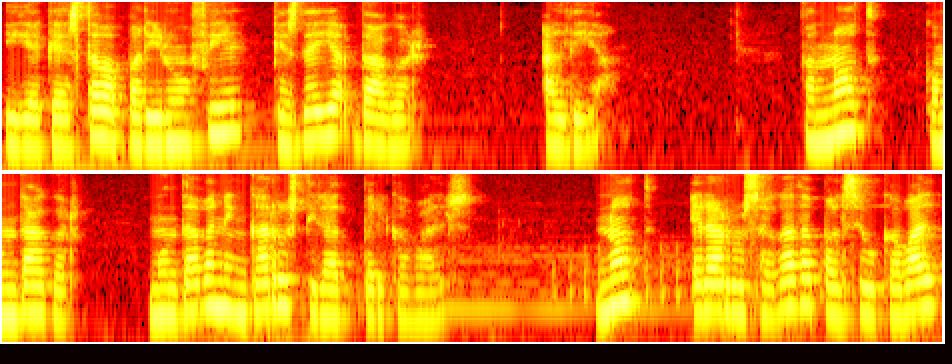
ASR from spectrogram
i que aquesta va parir un fill que es deia Dagger, al dia. Tant Not com Dagger muntaven en carros tirat per cavalls. Not era arrossegada pel seu cavall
